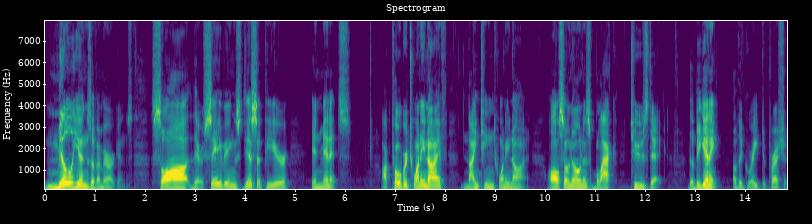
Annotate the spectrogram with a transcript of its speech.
Millions of Americans saw their savings disappear in minutes. October 29th, 1929, also known as Black Tuesday, the beginning of the Great Depression.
